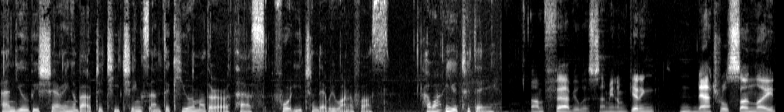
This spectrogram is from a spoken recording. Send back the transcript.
And you'll be sharing about the teachings and the cure Mother Earth has for each and every one of us. How are you today? I'm fabulous. I mean, I'm getting natural sunlight.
